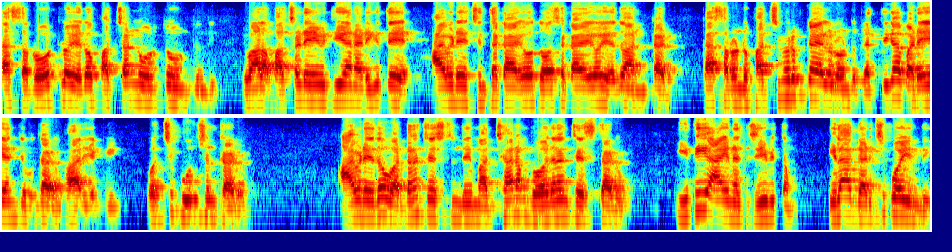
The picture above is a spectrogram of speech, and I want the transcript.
కాస్త రోట్లో ఏదో పచ్చడి నూరుతూ ఉంటుంది. ఇవాళ పచ్చడి ఏమిటి అని అడిగితే ఆవిడే చింతకాయో దోసకాయో ఏదో అంటాడు. కాస్త రెండు పచ్చిమిరపకాయలు రెండు గట్టిగా పడేయని చెబుతాడు భార్యకి. వచ్చి కూర్చుంటాడు. ఆవిడ ఏదో వడ్డన చేస్తుంది మధ్యాహ్నం భోజనం చేస్తాడు. ఇది ఆయన జీవితం. ఇలా గడిచిపోయింది.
